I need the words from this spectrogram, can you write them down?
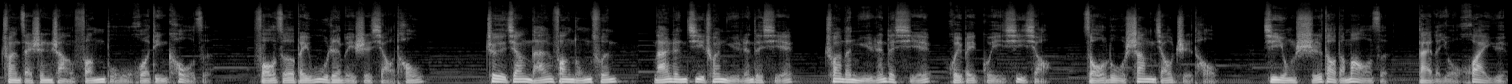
穿在身上缝补或钉扣子，否则被误认为是小偷。浙江南方农村，男人忌穿女人的鞋，穿了女人的鞋会被鬼戏笑，走路伤脚趾头；忌用食道的帽子，戴了有坏运。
